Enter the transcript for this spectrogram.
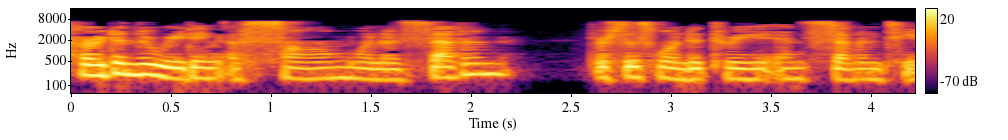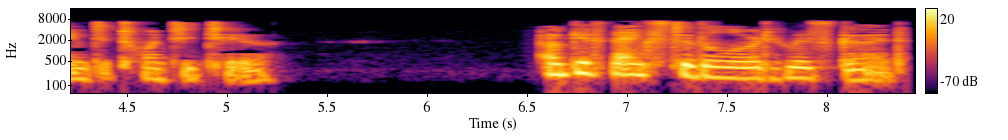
heard in the reading of Psalm 107, verses 1 to 3 and 17 to 22. Oh, give thanks to the Lord who is good,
